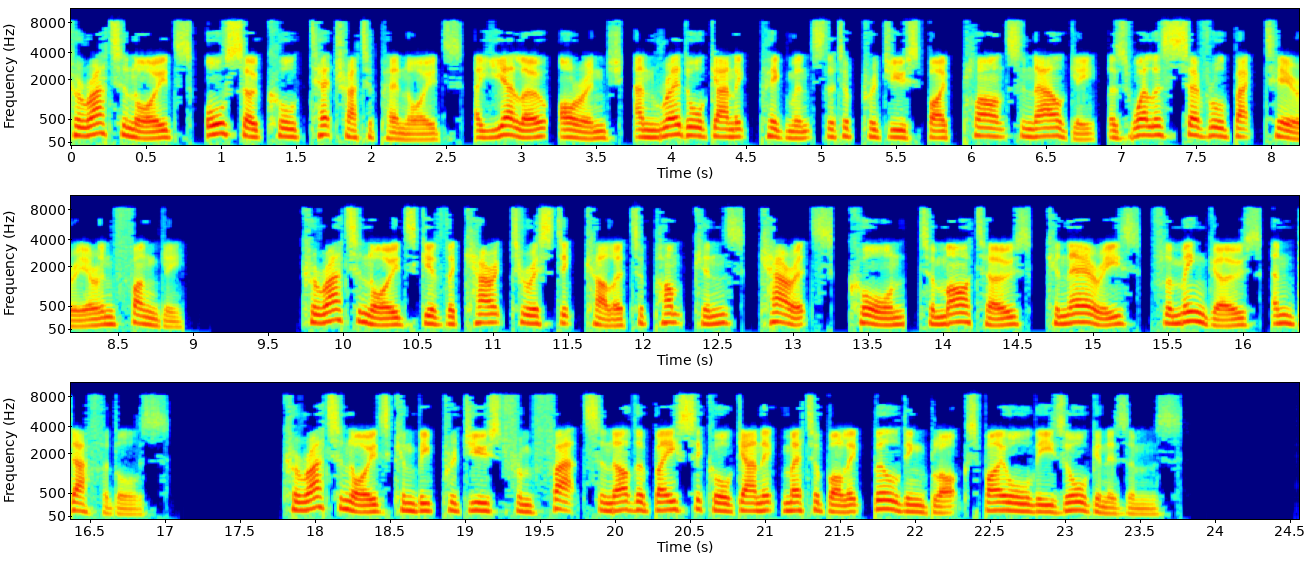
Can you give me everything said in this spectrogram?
Carotenoids, also called tetraterpenoids, are yellow, orange, and red organic pigments that are produced by plants and algae, as well as several bacteria and fungi. Carotenoids give the characteristic color to pumpkins, carrots, corn, tomatoes, canaries, flamingos, and daffodils. Carotenoids can be produced from fats and other basic organic metabolic building blocks by all these organisms.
